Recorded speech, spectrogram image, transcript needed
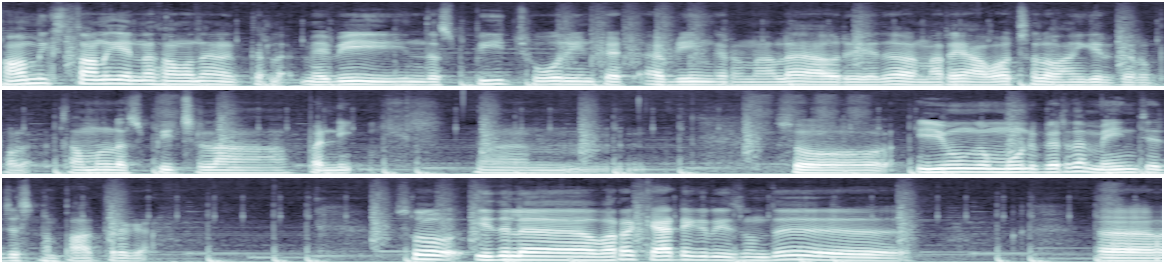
காமிக்ஸ் தானுக்கு என்ன சம்மந்தம் எனக்கு தெரில மேபி இந்த ஸ்பீச் ஓரியன்ட் அப்படிங்கிறனால அவர் ஏதோ நிறைய அவார்ட்ஸ் எல்லாம் வாங்கியிருக்காரு போல் தமிழில் ஸ்பீச்செல்லாம் பண்ணி. Um, ஸோ இவங்க மூணு பேர் தான் மெயின் ஜட்ஜஸ் நான் பார்த்துருக்கேன். ஸோ இதில் வர கேட்டகரிஸ் வந்து uh,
